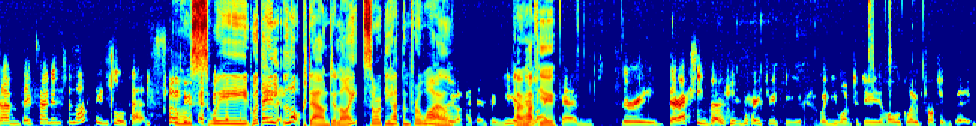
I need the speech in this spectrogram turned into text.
um, they've turned into lovely little pets so oh sweet were they lockdown delights or have you had them for a while No, I've had them for years. Oh, have you? Um, three. They're actually very, very tricky when you want to do the whole globe trotting thing.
